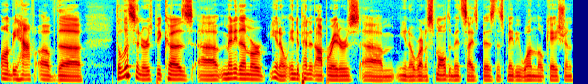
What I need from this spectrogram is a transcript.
on behalf of the the listeners because uh, many of them are you know independent operators um, you know run a small to mid-sized business maybe one location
